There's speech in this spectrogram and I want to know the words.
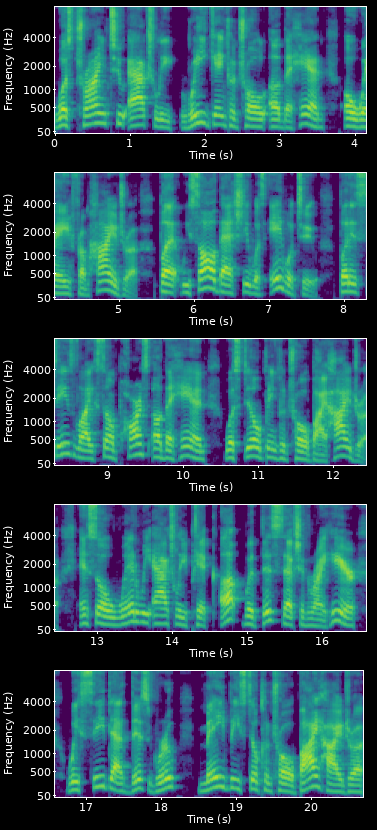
was trying to actually regain control of the Hand away from Hydra. but we saw that she was able to but it seems like some parts of the hand was still being controlled by Hydra. And so when we actually pick up with this section right here, we see that this group may be still controlled by Hydra.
